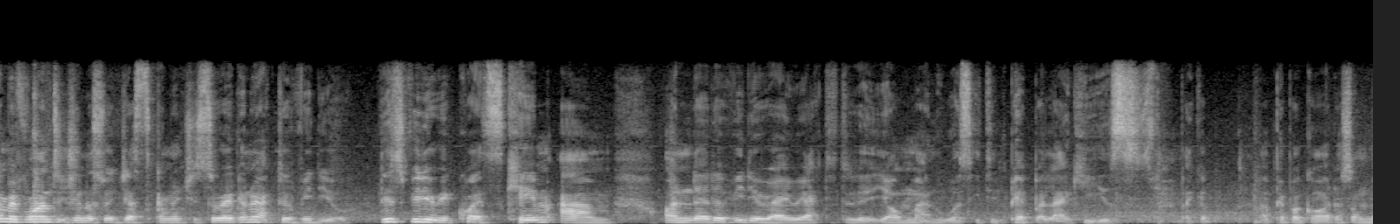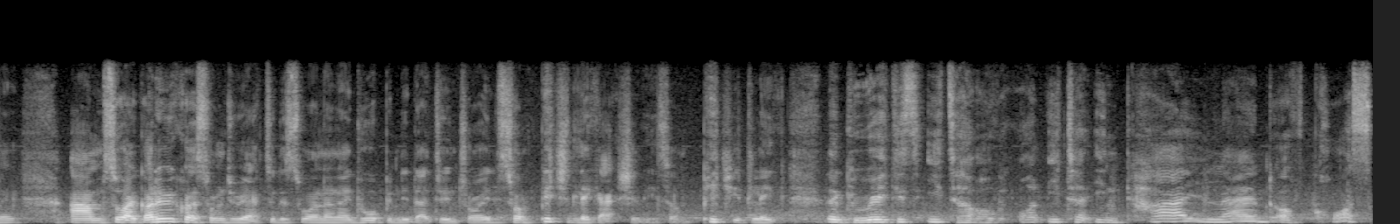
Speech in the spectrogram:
Welcome everyone to Juno's with Just Commentary. So we're going to react to a video. This video request came um under the video where I reacted to the young man who was eating pepper like he is like a, a pepper god or something. Um, so I got a request from to react to this one and I do hope indeed that you enjoy it. It's from Pitch Lake actually. It's from Pitch It Lake, the greatest eater of all eater in Thailand, of course.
